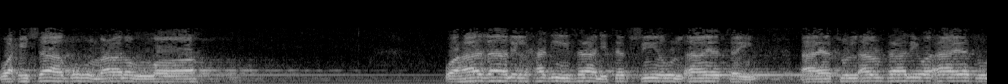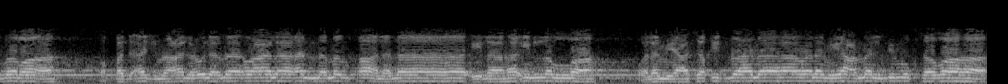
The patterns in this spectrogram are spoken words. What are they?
وحسابهم على الله. وهذان الحديثان تفسير الآيتين آية الأنفال وآية براءة. وقد أجمع العلماء على أن من قال لا إله إلا الله ولم يعتقد معناها ولم يعمل بمقتضاها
